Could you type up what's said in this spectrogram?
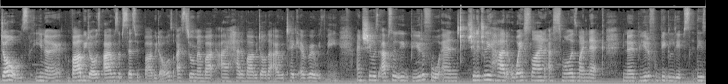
dolls, you know, Barbie dolls. I was obsessed with Barbie dolls. I still remember I had a Barbie doll that I would take everywhere with me. And she was absolutely beautiful. And she literally had a waistline as small as my neck, you know, beautiful big lips, these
